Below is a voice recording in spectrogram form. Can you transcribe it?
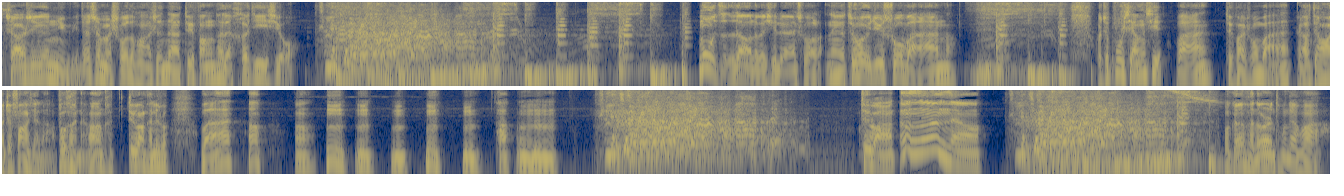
这要是一个女的这么说的话，真的，对方他得合计一宿。木子在我的微信留言说了，那个最后一句说晚安呢，我就不相信晚安，对方说晚安，然后电话就放下了，不可能，对方肯定说晚安啊，嗯嗯嗯嗯嗯嗯，好，嗯嗯嗯，对吧？嗯嗯呢，我跟很多人通电话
